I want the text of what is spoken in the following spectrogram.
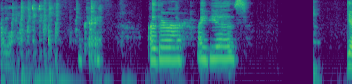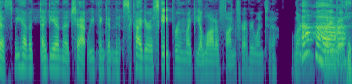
travel. Okay. Other ideas? Yes, we have an idea in the chat. We think a Sakaiger escape room might be a lot of fun for everyone to learn and Ah, play with.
